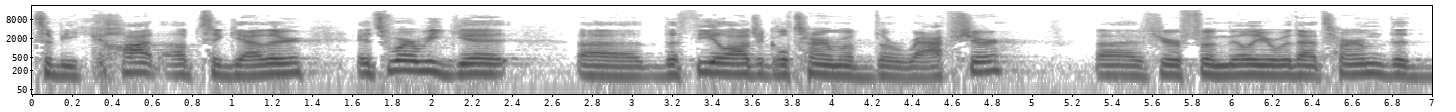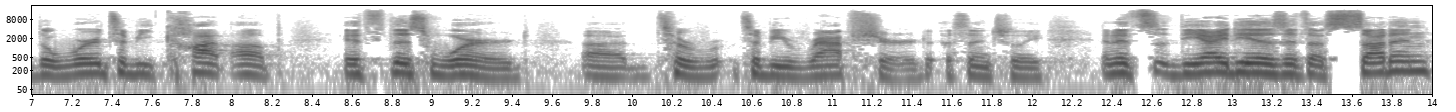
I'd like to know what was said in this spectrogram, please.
to be caught up together, it's where we get uh, the theological term of the rapture. Uh, if you're familiar with that term, the, the word to be caught up, it's this word uh, to, to be raptured, essentially. And it's the idea is it's a sudden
